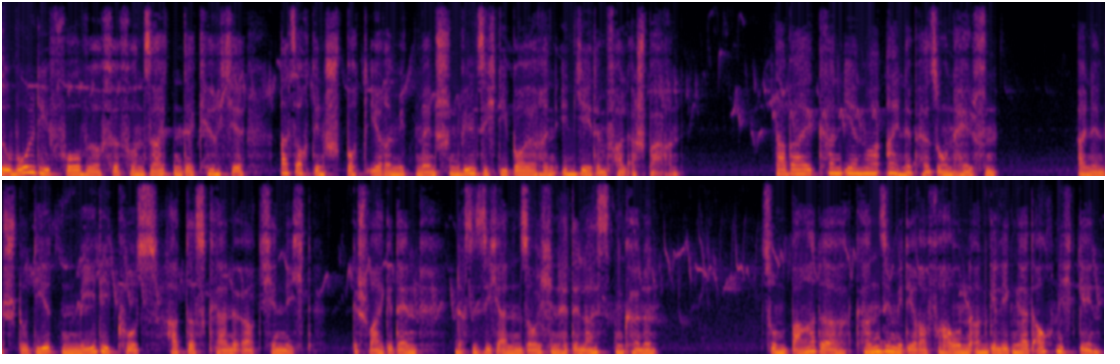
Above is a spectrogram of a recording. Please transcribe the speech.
Sowohl die Vorwürfe von Seiten der Kirche als auch den Spott ihrer Mitmenschen will sich die Bäuerin in jedem Fall ersparen. Dabei kann ihr nur eine Person helfen. Einen studierten Medikus hat das kleine Örtchen nicht, geschweige denn, dass sie sich einen solchen hätte leisten können. Zum Bader kann sie mit ihrer Frauenangelegenheit auch nicht gehen.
